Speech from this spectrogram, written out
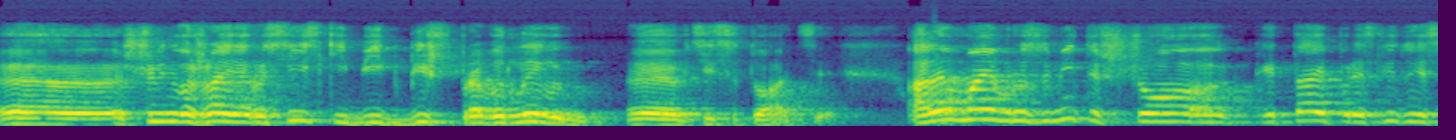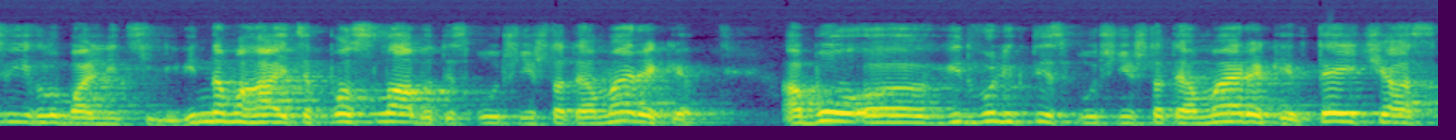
е, що він вважає російський бік більш справедливим е, в цій ситуації. Але ми маємо розуміти, що Китай переслідує свої глобальні цілі. Він намагається послабити Сполучені Штати Америки або е, відволікти Сполучені Штати Америки в той час,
